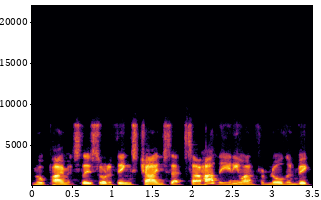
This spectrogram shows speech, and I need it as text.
milk payments, these sort of things change that. So hardly anyone from Northern Vic,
